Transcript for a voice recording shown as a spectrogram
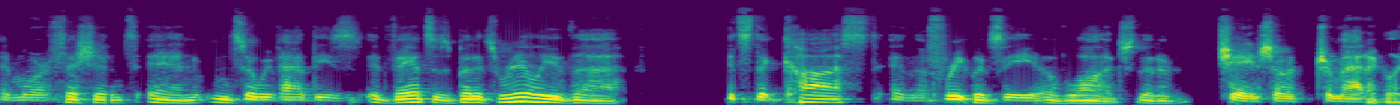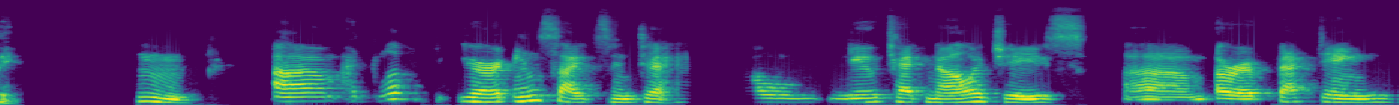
and more efficient. And, and so we've had these advances, but it's really the it's the cost and the frequency of launch that have changed so dramatically. Hmm. Um, I'd love your insights into how new technologies um, are affecting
